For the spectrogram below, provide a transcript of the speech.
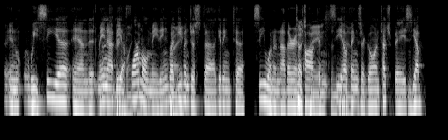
and we see you, and it may not be a formal too. meeting, but right. even just uh, getting to see one another and touch talk and, and see yeah. how things are going, touch base. Mm-hmm. Yep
